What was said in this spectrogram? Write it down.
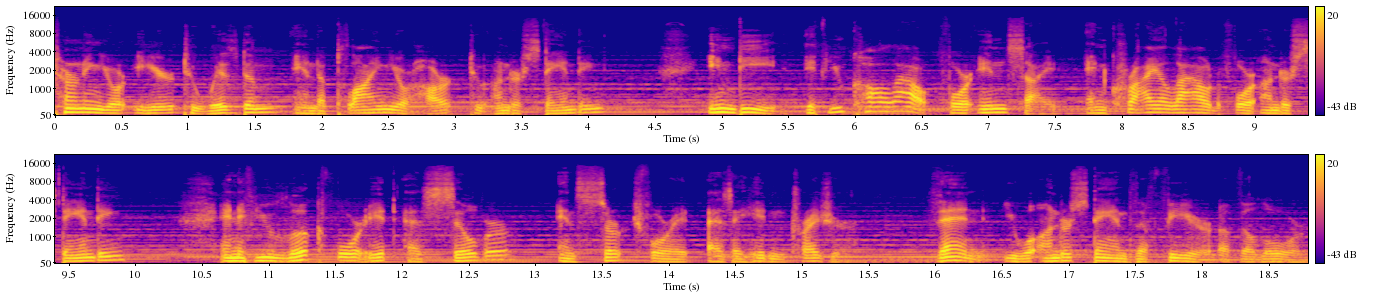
turning your ear to wisdom and applying your heart to understanding, indeed, if you call out for insight and cry aloud for understanding, and if you look for it as silver and search for it as a hidden treasure, then you will understand the fear of the Lord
